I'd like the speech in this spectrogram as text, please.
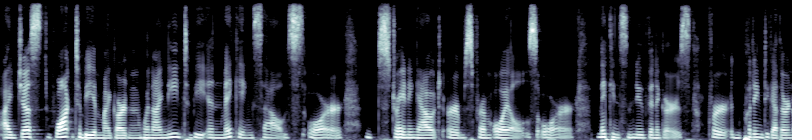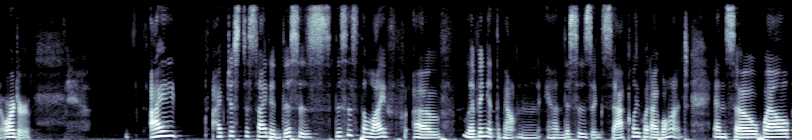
I just want to be in my garden when I need to be in making salves or straining out herbs from oils or making some new vinegars for and putting together an order. I I've just decided this is this is the life of living at the mountain and this is exactly what I want. And so while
